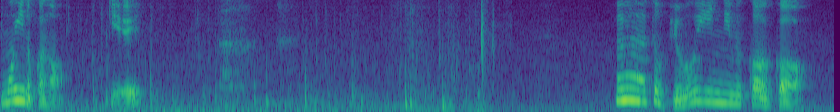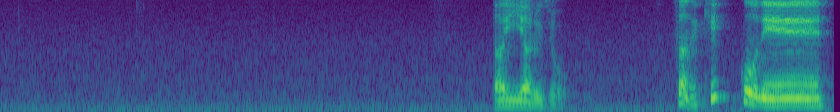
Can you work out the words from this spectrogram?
もういいのかな？ゲえーと病院に向かうか。ダイヤル錠そうだね結構ね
